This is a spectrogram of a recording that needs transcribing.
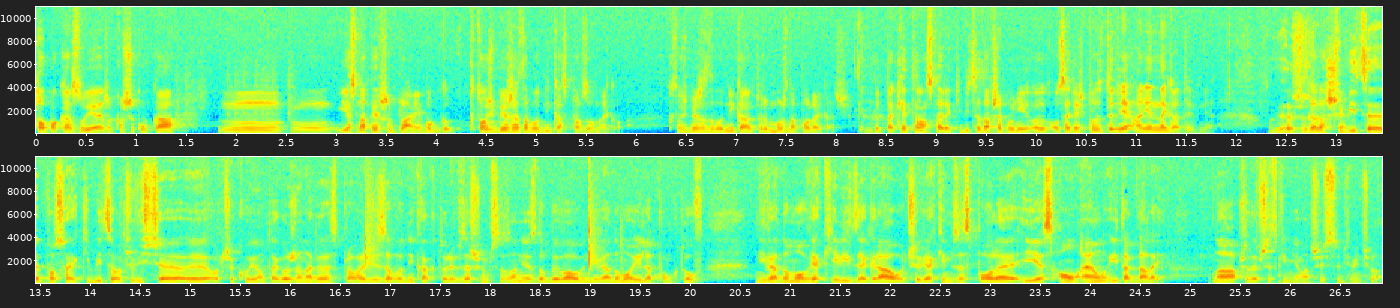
to pokazuje, że koszykówka jest na pierwszym planie, bo ktoś bierze zawodnika sprawdzonego. Ktoś bierze zawodnika, na którym można polegać. Jakby takie transfery kibice zawsze powinni oceniać pozytywnie, a nie negatywnie. No wiesz, Zgadzasz się? kibice, posłuchaj, kibice oczywiście y, oczekują tego, że nagle sprowadzi zawodnika, który w zeszłym sezonie zdobywał nie wiadomo ile punktów, nie wiadomo w jakiej lidze grał, czy w jakim zespole i jest on, en i tak dalej. No a przede wszystkim nie ma 39 lat.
